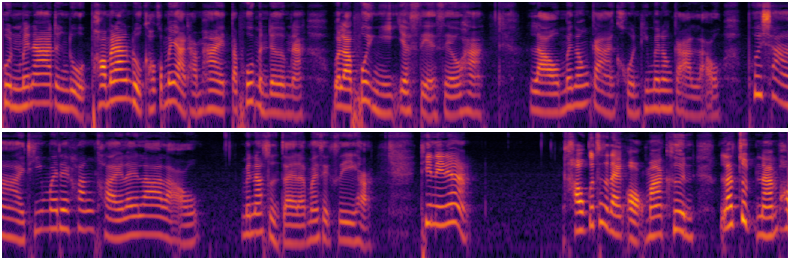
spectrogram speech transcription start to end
คุณไม่น่าดึงดูด พอไม่น่าดึงดูดเขาก็ไม่อยากทำให้ แต่พูดเหมือนเดิมนะ เวลาพูดอย่างนี้อย่าเสียเซลล์ค่ะ เราไม่ต้องการคนที่ไม่ต้องการเรา ผู้ชายที่ไม่ได้คลั่งไคล้ไล่ล่าเรา ไม่น่าสนใจและไม่เซ็กซี่ค่ะ ทีนี้เนี่ยเขาก็จะแสดงออกมากขึ้น และจุดนั้นพอ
